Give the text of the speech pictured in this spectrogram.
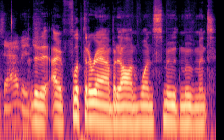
savage. Did it? I flipped it around, but it all in one smooth movement.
